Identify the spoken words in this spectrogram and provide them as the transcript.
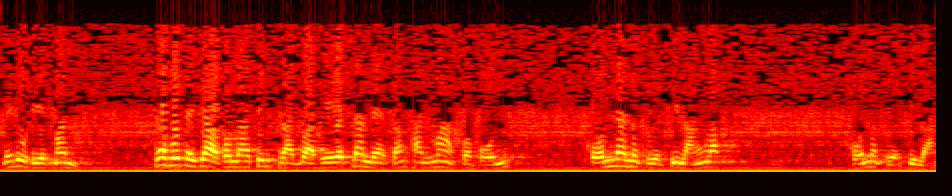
ไม่รู้เหตุมันพระพุทธเจ้าก็มาสิ้นตรัสว่าเหตุนั่นแหละสำคัญมากกว่าผล ผลนั่นมันเกิดทีหลังลักผลมันเกิดทีหลัง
